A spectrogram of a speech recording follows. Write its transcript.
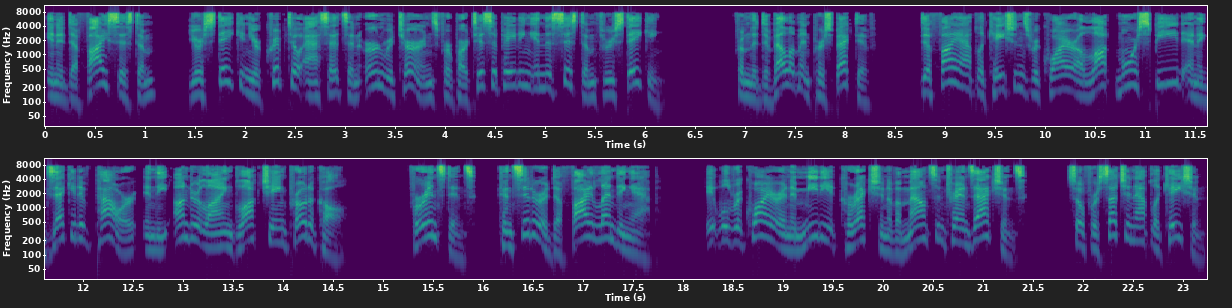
In a DeFi system, you stake in your crypto assets and earn returns for participating in the system through staking. From the development perspective, DeFi applications require a lot more speed and executive power in the underlying blockchain protocol. For instance, consider a DeFi lending app it will require an immediate correction of amounts and transactions. So for such an application,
